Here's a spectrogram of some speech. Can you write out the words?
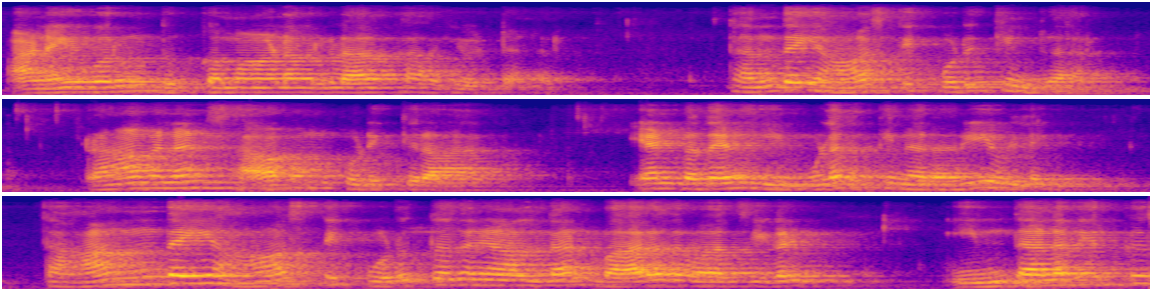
அனைவரும் துக்கமானவர்களாக ஆகிவிட்டனர். தந்தை ஆஸ்தி கொடுக்கின்றார். ராவணன் சாபம் கொடுக்கிறார். என்பதை இவ்வுலகத்தினர் அறியவில்லை. தந்தை ஆஸ்தி கொடுத்ததனால்தான் பாரதவாசிகள் இந்த அளவிற்கு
